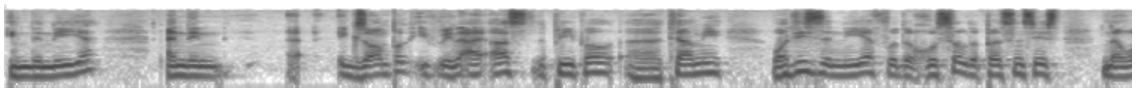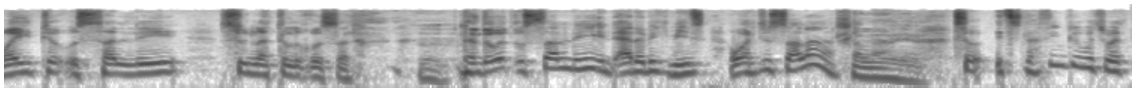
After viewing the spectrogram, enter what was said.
in the niyyah, and then. Uh, example, if when I ask the people, uh, tell me what is the niyyah for the ghusl, the person says, Nawaitu usalli sunnatul ghusl. Now, hmm. the word usalli in Arabic means I want to salah. Salah, yeah. So it's nothing to do with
